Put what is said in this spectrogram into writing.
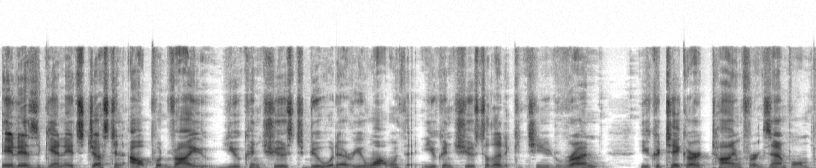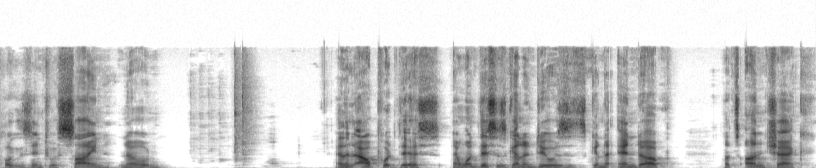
it is again, it's just an output value. You can choose to do whatever you want with it. You can choose to let it continue to run. You could take our time, for example, and plug this into a sine node and then output this. And what this is going to do is it's going to end up, let's uncheck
